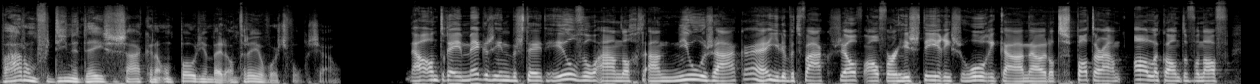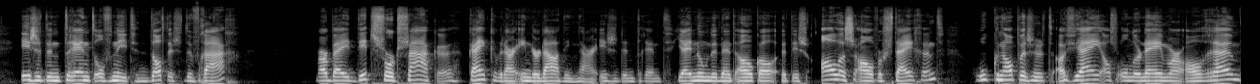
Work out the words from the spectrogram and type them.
waarom verdienen deze zaken nou een podium bij de entree awards volgens jou? Nou, Entree Magazine besteedt heel veel aandacht aan nieuwe zaken. Jullie hebben het vaak zelf over hysterische horeca. Nou, dat spat er aan alle kanten vanaf. Is het een trend of niet? Dat is de vraag. Maar bij dit soort zaken kijken we daar inderdaad niet naar. Is het een trend? Jij noemde net ook al, het is alles overstijgend. Hoe knap is het als jij als ondernemer al ruim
